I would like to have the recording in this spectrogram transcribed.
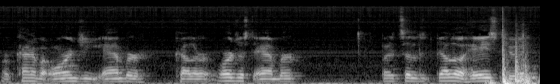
or kind of an orangey amber color or just amber but it's a, got a little haze to it.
